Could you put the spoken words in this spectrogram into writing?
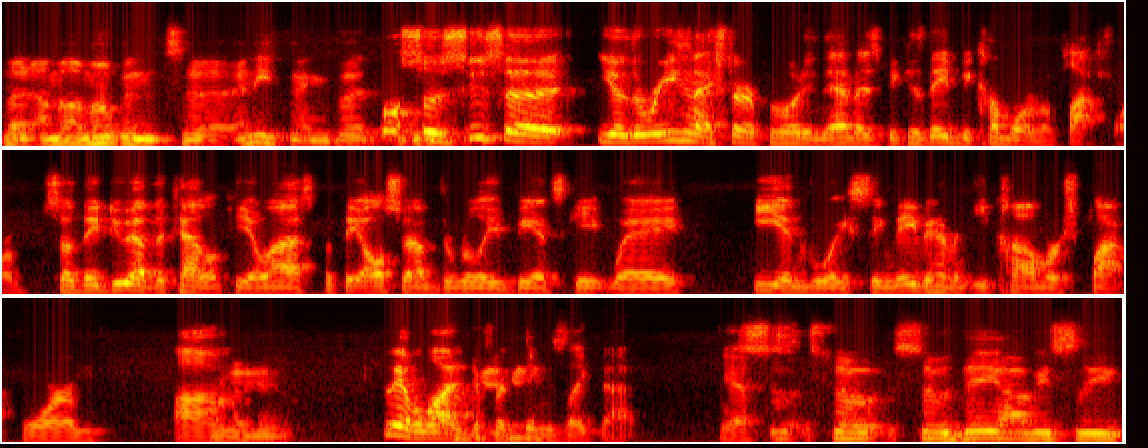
but I'm, I'm open to anything. But also Zuza, you know, the reason I started promoting them is because they've become more of a platform. So they do have the tablet POS, but they also have the really advanced gateway, e-invoicing. They even have an e-commerce platform. Um, right. They have a lot of different things like that. Yeah. So, so, so they obviously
